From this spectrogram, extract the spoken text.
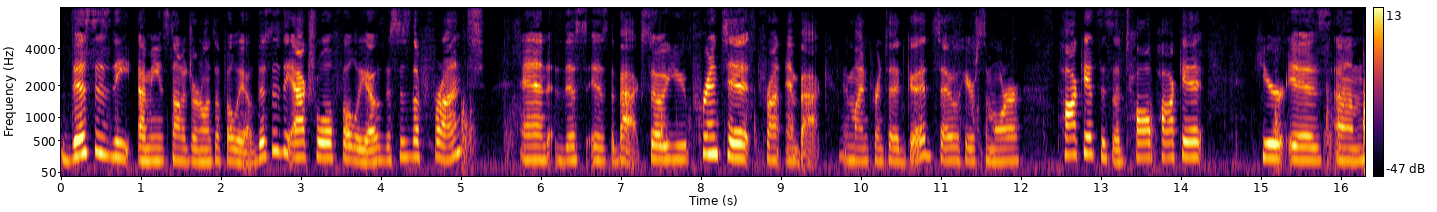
This is the, I mean, it's not a journal, it's a folio. This is the actual folio. This is the front and this is the back. So you print it front and back. And mine printed good. So here's some more pockets. This is a tall pocket. Here is um,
